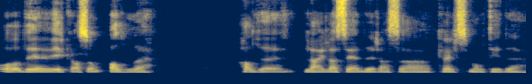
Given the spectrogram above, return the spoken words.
Og det virka som alle hadde Laila Seder, altså kveldsmåltidet,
